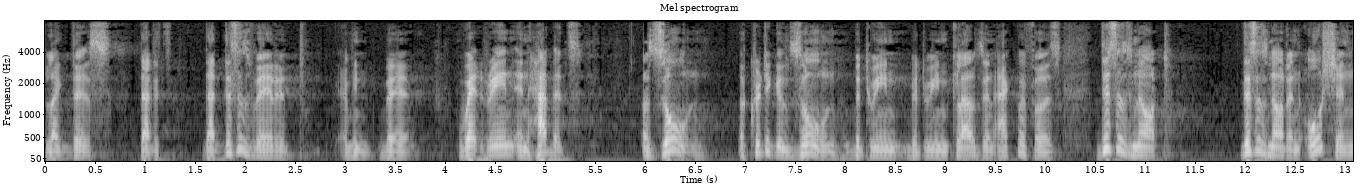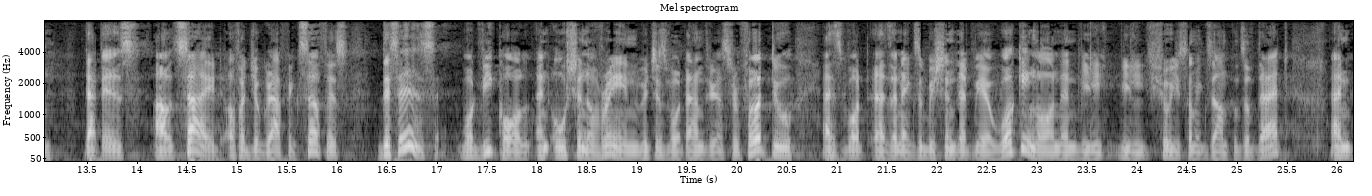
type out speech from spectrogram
like this, that, it's, that this is where it, I mean, where, where rain inhabits a zone, a critical zone between, between clouds and aquifers, this is not, this is not an ocean that is outside of a geographic surface. This is what we call an ocean of rain, which is what Andreas referred to as, what, as an exhibition that we are working on, and we'll, we'll show you some examples of that. And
